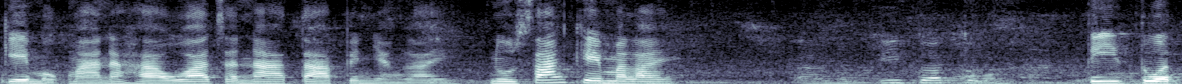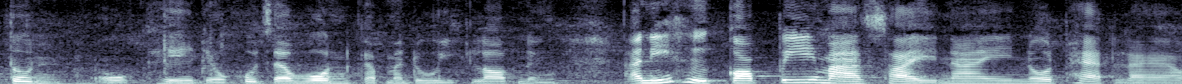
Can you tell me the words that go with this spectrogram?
เกมออกมานะคะ ว่าจะหน้าตาเป็นอย่างไร หนูสร้างเกมอะไร ตีตัวตุ่มค่ะตีตัวตุ่นโอเค เดี๋ยวครูจะวนกลับมาดูอีกรอบหนึ่ง อันนี้คือ Copy มาใส่ใน Notepad แล้ว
